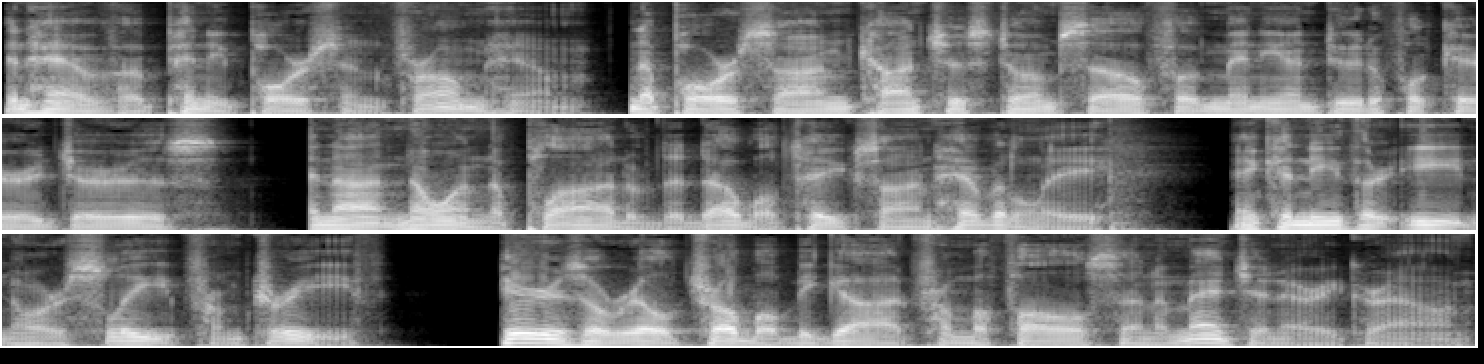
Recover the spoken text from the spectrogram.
and have a penny portion from him. And the poor son, conscious to himself of many undutiful carriages, and not knowing the plot of the devil, takes on heavily, and can neither eat nor sleep from grief. Here is a real trouble begot from a false and imaginary ground.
